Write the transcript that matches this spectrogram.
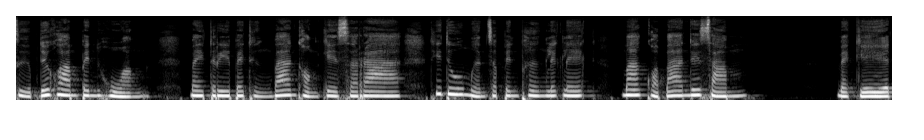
สืบด้วยความเป็นห่วง ไมตรีไปถึงบ้านของเกษราที่ดูเหมือนจะเป็นเพิงเล็กๆ มากกว่าบ้านด้วยซ้ำแม่เกด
